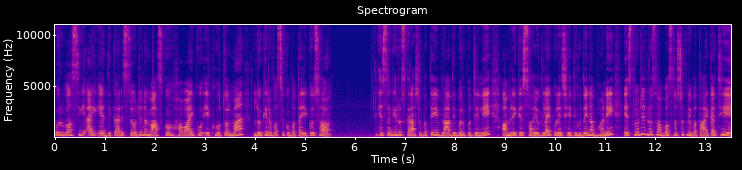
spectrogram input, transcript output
पूर्व सिआइए अधिकारी स्नोडेन मास्को हवाईको एक होटलमा लुकेर बसेको बताइएको छ। यसअघि रुसका राष्ट्रपति भ्लादिमिर पुटिनले अमेरिकी सहयोगलाई कुनै क्षति हुँदैन भने स्नोडेन रुसमा बस्न सक्ने बताएका थिए।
